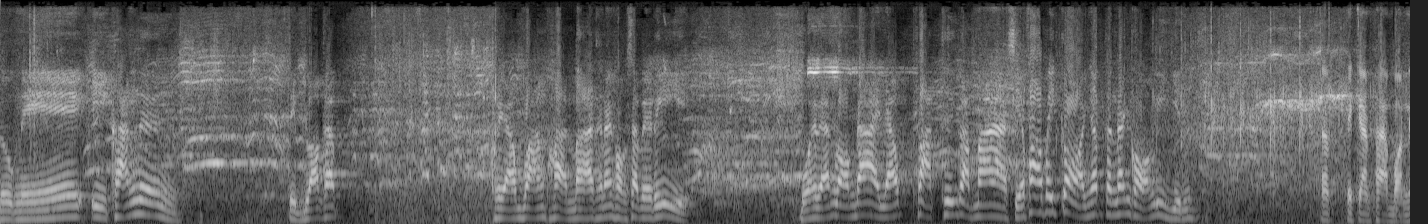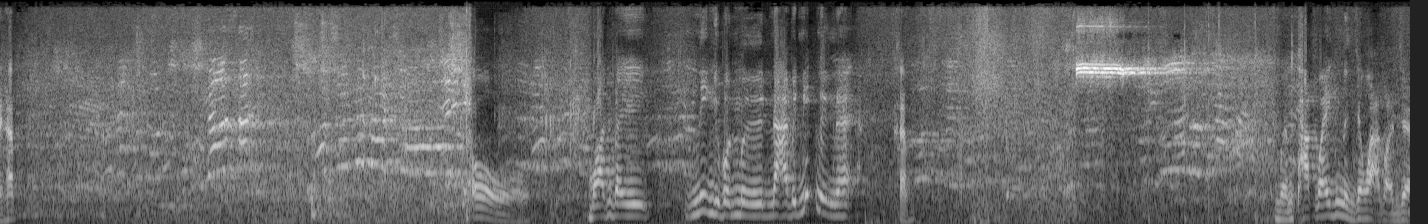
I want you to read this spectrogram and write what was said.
ลูกนี้อีกครั้งหนึ่งติดบล็อกครับ พยายามวางผ่านมาทางด้านของซาเบรี่บวยแบงค์ลองได้แล้วผลักคืนกลับมาเสียฟาวไปก่อนครับทางด้านของลีหยิน ครับเป็นการพาบอลนะครับ โอ้บอลไปนิ่งอยู่บนมือนานไปนิดนึงนะครับ เหมือนพักไว้หนึ่งจังหวะก่อนจะ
